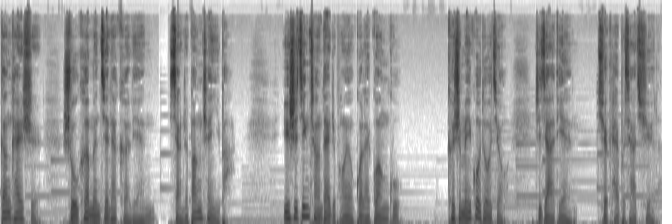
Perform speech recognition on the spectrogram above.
刚开始，熟客们见他可怜，想着帮衬一把，于是经常带着朋友过来光顾。可是没过多久，这家店却开不下去了，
